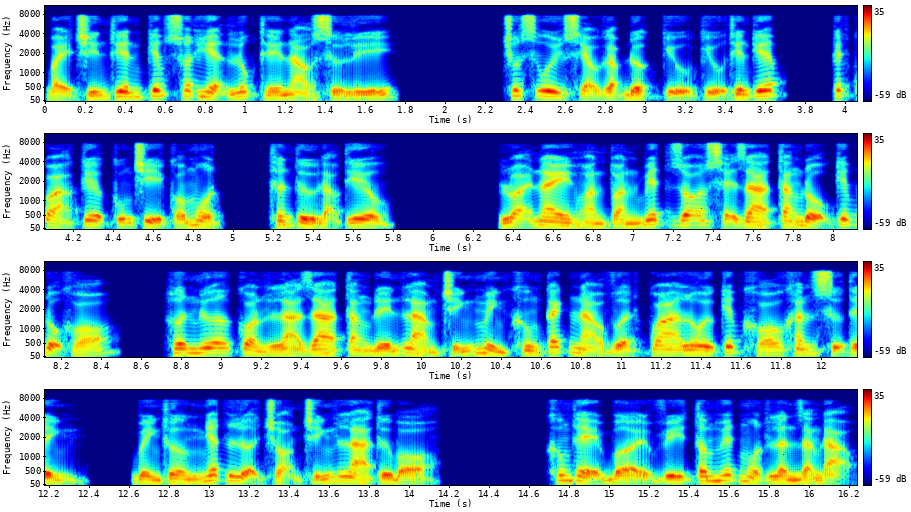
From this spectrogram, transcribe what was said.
bảy chín thiên kiếp xuất hiện lúc thế nào xử lý? Chút xui xẻo gặp được cựu cựu thiên kiếp, kết quả kia cũng chỉ có một, thân tử đạo tiêu. Loại này hoàn toàn biết rõ sẽ gia tăng độ kiếp độ khó hơn nữa còn là gia tăng đến làm chính mình không cách nào vượt qua lôi kiếp khó khăn sự tình, bình thường nhất lựa chọn chính là từ bỏ. Không thể bởi vì tâm huyết một lần giảng đạo,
